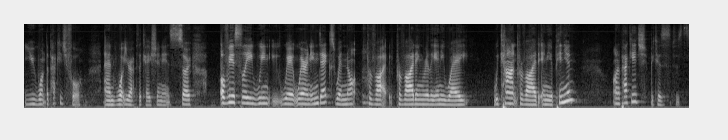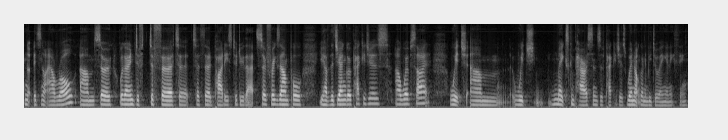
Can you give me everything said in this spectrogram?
you want the package for and what your application is. So obviously we, we're, we're an index, we're not provi- providing really any way, we can't provide any opinion on a package because it's not, it's not our role. Um, so we're going to def- defer to, to third parties to do that. So, for example, you have the Django packages uh, website, which um, which makes comparisons of packages. We're not going to be doing anything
